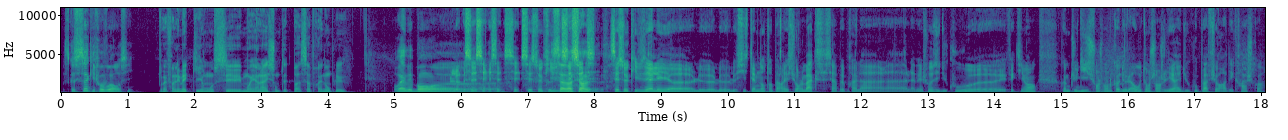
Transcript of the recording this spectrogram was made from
Parce que c'est ça qu'il faut voir aussi. ouais, Enfin, les mecs qui ont ces moyens-là, ils sont peut-être pas ça près non plus. Ouais, mais bon. euh, c'est- ceux qui, ça c'est- faire- ceux qui faisaient les, euh, le, le- le système dont on parlait sur le Max, c'est à peu près la, la- la même chose. Et du coup, euh, effectivement, comme tu dis, changement de code de la route, on change l'IA et du coup, paf, il y aura des crashs. Quoi.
